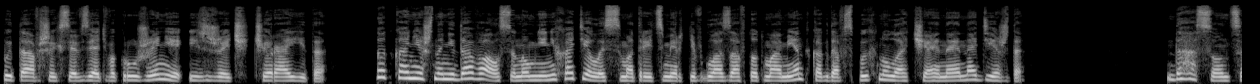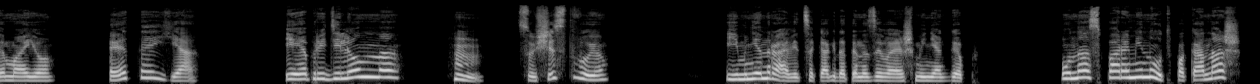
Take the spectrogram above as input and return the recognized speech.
пытавшихся взять в окружение и сжечь Чараита. Тот, конечно, не давался, но мне не хотелось смотреть смерти в глаза в тот момент, когда вспыхнула отчаянная надежда. «Да, солнце мое, это я. И определенно, хм, существую. И мне нравится, когда ты называешь меня Гэп. У нас пара минут, пока наш...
